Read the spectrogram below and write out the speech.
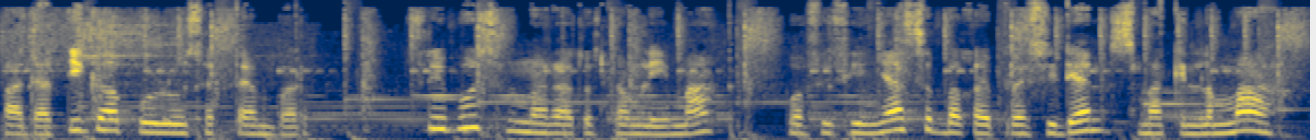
pada 30 September 1965, posisinya sebagai presiden semakin lemah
